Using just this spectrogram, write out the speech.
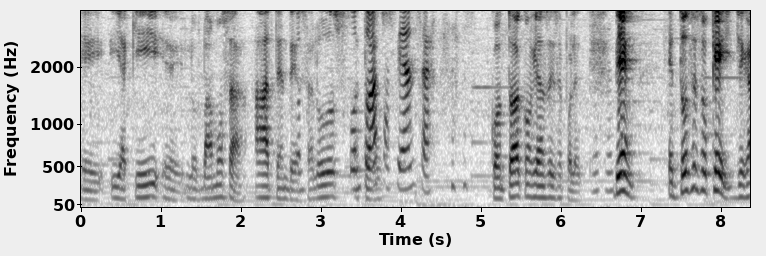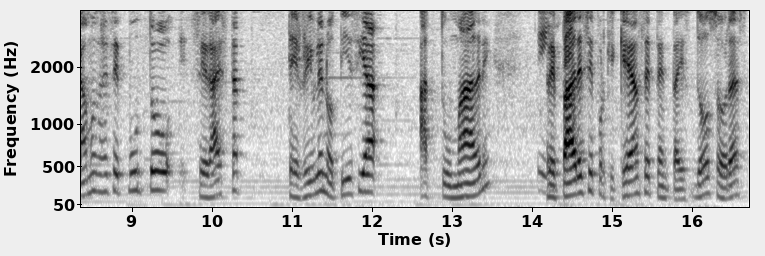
Eh, y aquí eh, los vamos a, atender. Saludos. Con toda confianza. Con toda confianza, dice Polet. Bien, entonces, ok, llegamos a ese punto. Se da esta terrible noticia a tu madre. Prepárese porque quedan 72 horas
